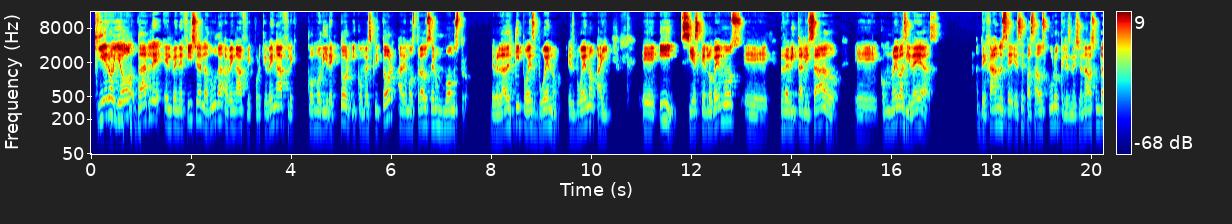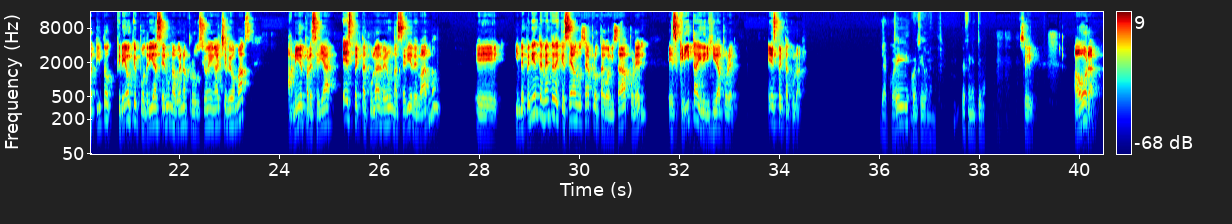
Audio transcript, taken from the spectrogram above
Quiero yo darle el beneficio de la duda a Ben Affleck, porque Ben Affleck, como director y como escritor, ha demostrado ser un monstruo. De verdad, el tipo es bueno, es bueno ahí. Eh, y si es que lo vemos eh, revitalizado, con nuevas ideas, dejando ese, ese pasado oscuro que les mencionaba hace un ratito, creo que podría ser una buena producción en HBO Max. A mí me parecería espectacular ver una serie de Batman, eh, independientemente de que sea o no sea protagonizada por él, escrita y dirigida por él. Espectacular. De acuerdo. Sí, coincido. Definitivo. Sí. Ahora,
